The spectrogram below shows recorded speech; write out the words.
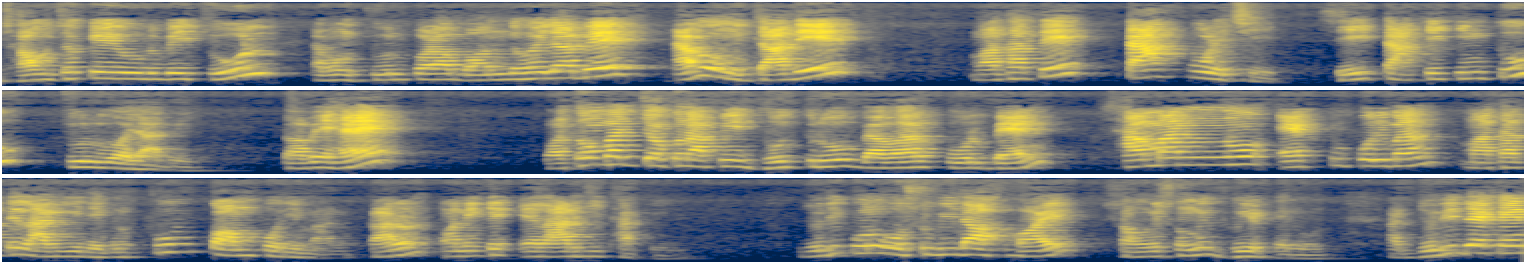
ঝকঝকে উঠবে চুল এবং চুল পড়া বন্ধ হয়ে যাবে এবং যাদের মাথাতে টাক পড়েছে, সেই টাকে কিন্তু চুল গজাবে তবে হ্যাঁ প্রথমবার যখন আপনি ধূত্র ব্যবহার করবেন, সামান্য একটু পরিমাণ মাথাতে লাগিয়ে দেখুন খুব কম পরিমাণ, কারণ অনেকের অ্যালার্জি থাকে। যদি কোনো অসুবিধা হয়, সঙ্গে সঙ্গে ধুয়ে ফেলুন। আর যদি দেখেন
